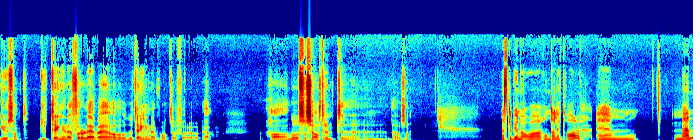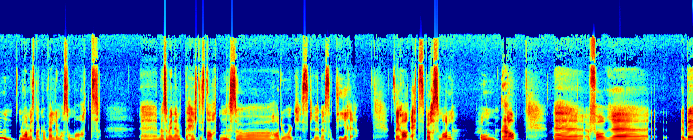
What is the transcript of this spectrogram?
grusomt. Du trenger det for å leve, og du trenger det på en måte for å ja, ha noe sosialt rundt det også. Vi skal begynne å runde litt av. Um, men nå har vi snakka veldig masse om mat. Uh, men som jeg nevnte helt i starten, så har du òg skrevet satire. Så jeg har ett spørsmål om ja. det. Uh, for uh, jeg ble,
